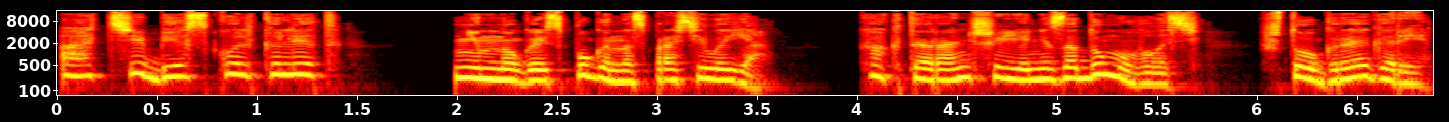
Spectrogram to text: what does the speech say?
«А тебе сколько лет?» Немного испуганно спросила я. Как-то раньше я не задумывалась, что Грегори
